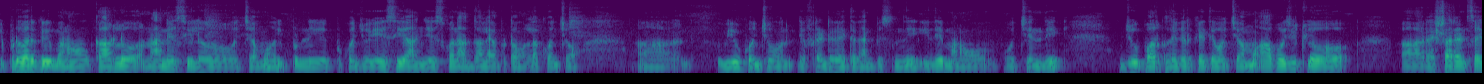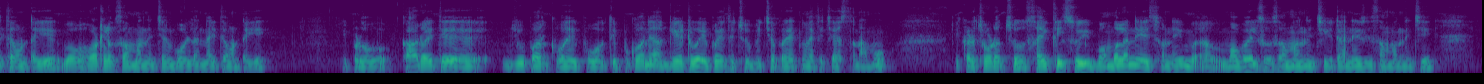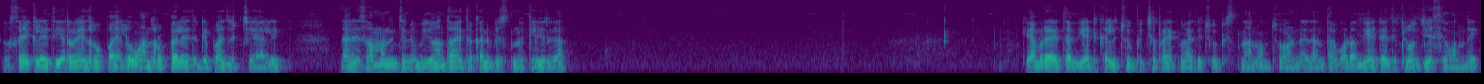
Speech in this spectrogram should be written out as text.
ఇప్పటి వరకు మనం కారులో నాన్ ఏసీలో వచ్చాము. ఇప్పుడు నీ- ఇప్పుడు కొంచెం ఏసీ ఆన్ చేసుకొని అద్దం లేపటం వల్ల కొంచెం వ్యూ కొంచెం డిఫరెంట్గా అయితే కనిపిస్తుంది. ఇదే మనం వచ్చింది. జూ పార్క్ దగ్గరికి అయితే వచ్చాము. ఆపోజిట్లో రెస్టారెంట్స్ అయితే ఉంటాయి. హోటల్కి సంబంధించిన బోల్డ్ అన్నీ అయితే ఉంటాయి. ఇప్పుడు కారు అయితే జూ పార్క్ వైపు తిప్పుకొని ఆ గేట్ వైపు అయితే చూపించే ప్రయత్నం అయితే చేస్తున్నాము. ఇక్కడ చూడొచ్చు. సైకిల్స్ ఈ బొమ్మలన్నీ వేసి ఉన్నాయి. మొబైల్స్ సంబంధించి వీటన్నిటికి సంబంధించి. సైకిల్ అయితే ఇరవై ఐదు రూపాయలు వంద రూపాయలు అయితే డిపాజిట్ చేయాలి. దానికి సంబంధించిన వ్యూ అంతా అయితే కనిపిస్తుంది క్లియర్గా. కెమెరా అయితే గేట్కి వెళ్ళి చూపించే ప్రయత్నం అయితే చూపిస్తున్నాను. చూడండి అదంతా కూడా గేట్ అయితే క్లోజ్ చేసే ఉంది.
